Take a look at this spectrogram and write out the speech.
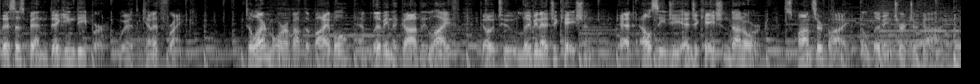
This has been Digging Deeper with Kenneth Frank. To learn more about the Bible and living a godly life, go to Living Education at lcgeducation.org, sponsored by the Living Church of God.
